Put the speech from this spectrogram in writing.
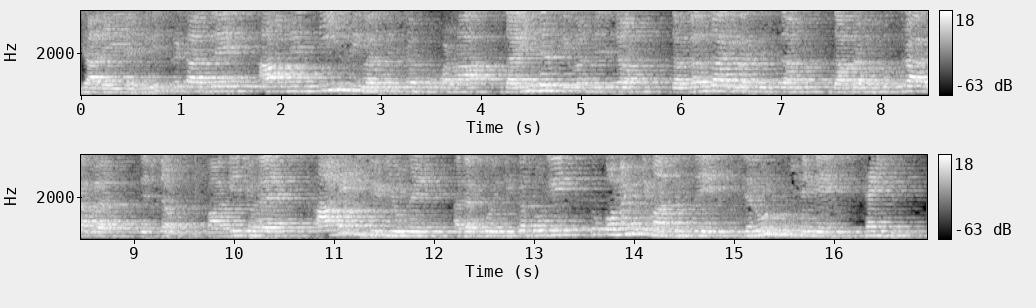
जा रही है। तो इस प्रकार से आपने तीन रिवर सिस्टम को पढ़ा, the Indus river system the Ganga river system the Brahmaputra river system बाकी जो है, आगे की वीडियो में अगर कोई दिक्कत होगी तो कमेंट के माध्यम से ज़रूर पूछेंगे। थैंक यू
